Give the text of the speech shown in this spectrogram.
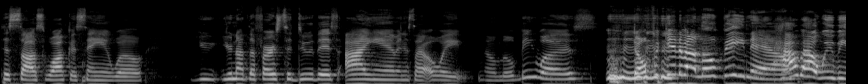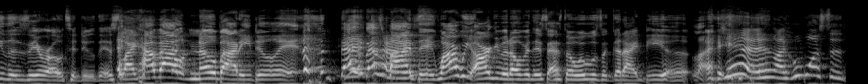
to Sauce Walka saying, "Well, you you're not the first to do this. I am." And it's like, oh wait, no, Lil B was. Don't forget about Lil B now. How about we be the zero to do this? Like, how about nobody do it? that's, that's my thing. Why are we arguing over this as though it was a good idea? Like, yeah, and like who wants to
